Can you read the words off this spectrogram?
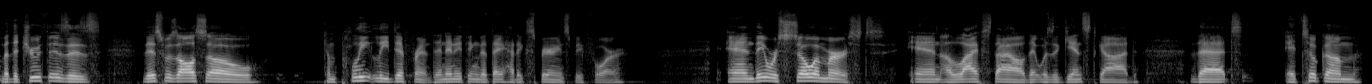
But the truth is is this was also completely different than anything that they had experienced before and they were so immersed in a lifestyle that was against God that it took them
